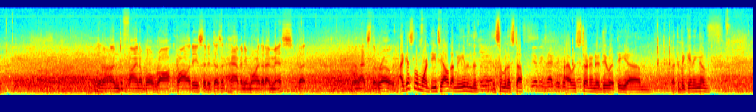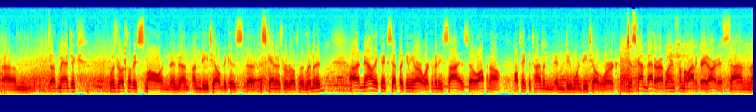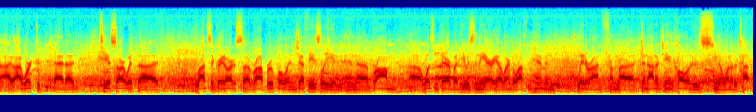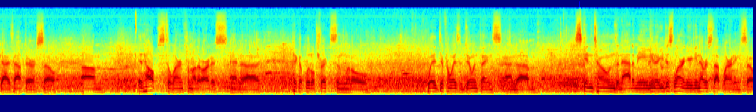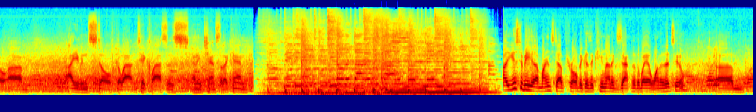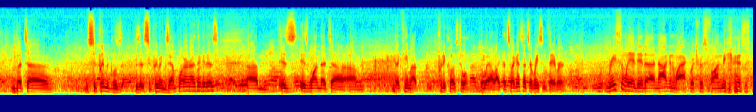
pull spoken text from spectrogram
you know undefinable raw qualities that it doesn't have anymore that I miss. But you know, that's the road. I guess a little more detailed. I mean, even the, the some of the stuff I was starting to do at the um, at the beginning of um, of Magic was relatively small and, and un- undetailed because the, the scanners were relatively limited. Uh, now they can accept like any artwork of any size. So often I'll I'll take the time and, and do more detailed work. just gotten better. I've learned from a lot of great artists. Um, I, I worked at, at uh, TSR with uh, lots of great artists, uh, Robh Ruppel and Jeff Easley, and, and uh, Brom uh, wasn't there, but he was in the area. I learned a lot from him, and later on from uh, Donato Giancola, who's you know one of the top guys out there. So. Um, it helps to learn from other artists and uh, pick up little tricks and little way, different ways of doing things and um, skin tones, anatomy. You know, you just learn. You, you never stop learning. So um, I even still go out and take classes any chance that I can. I used to be a Mindstab Thrull because it came out exactly the way I wanted it to. Um, but uh, Supreme is it Supreme Exemplar? I think it is. Um, is is one that uh, um, that came out pretty close to the way I like it. So I guess that's a recent favorite. Recently, I did uh, noggin whack, which was fun because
